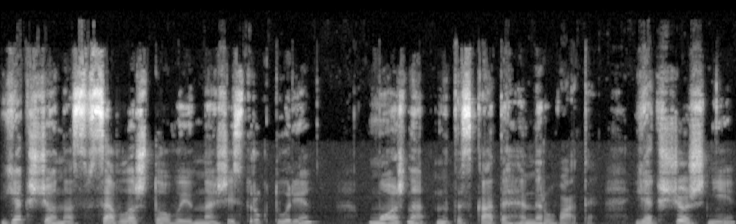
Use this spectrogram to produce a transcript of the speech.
Якщо нас все влаштовує в нашій структурі, можна натискати Генерувати. Якщо ж ні,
